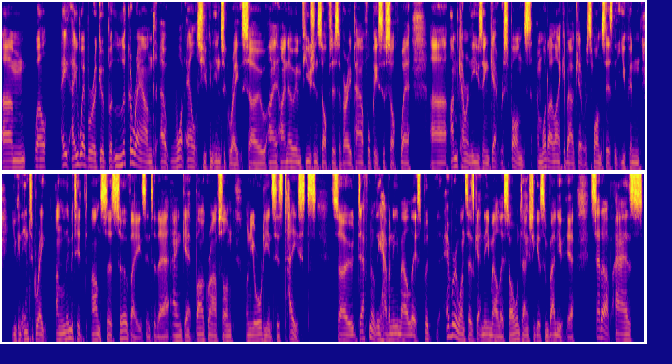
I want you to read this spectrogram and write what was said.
Um, well. A, a Weber are good, but look around at what else you can integrate. So I, I know Infusionsoft is a very powerful piece of software. Uh, I'm currently using GetResponse, and what I like about GetResponse is that you can you can integrate unlimited answer surveys into there and get bar graphs on on your audience's tastes. So definitely have an email list. But everyone says get an email list. So I want to actually give some value here. Set up as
